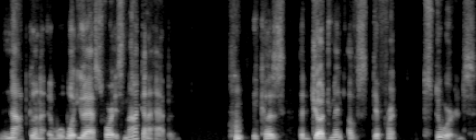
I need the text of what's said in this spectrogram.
not gonna what you asked for is not gonna happen. Hmm. because the judgment of different stewards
